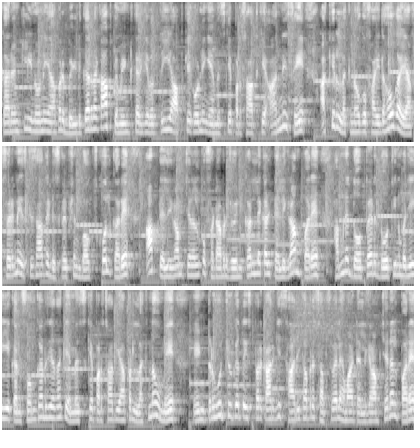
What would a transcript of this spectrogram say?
करंटली इन्होंने यहाँ पर बिल्ड कर रखा, आप कमेंट करके बताइए आपके अकॉर्डिंग एम के प्रसाद के आने से आखिर लखनऊ को फ़ायदा होगा या फिर नहीं? इसके साथ डिस्क्रिप्शन बॉक्स खोल करें आप टेलीग्राम चैनल को फटाफट ज्वाइन कर ले। कल टेलीग्राम पर हमने दोपहर दो तीन बजे ये कंफर्म कर दिया था कि एम के प्रसाद यहाँ पर लखनऊ में एंटर हो चुके तो इस प्रकार की सारी खबरें सबसे पहले हमारे टेलीग्राम चैनल पर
